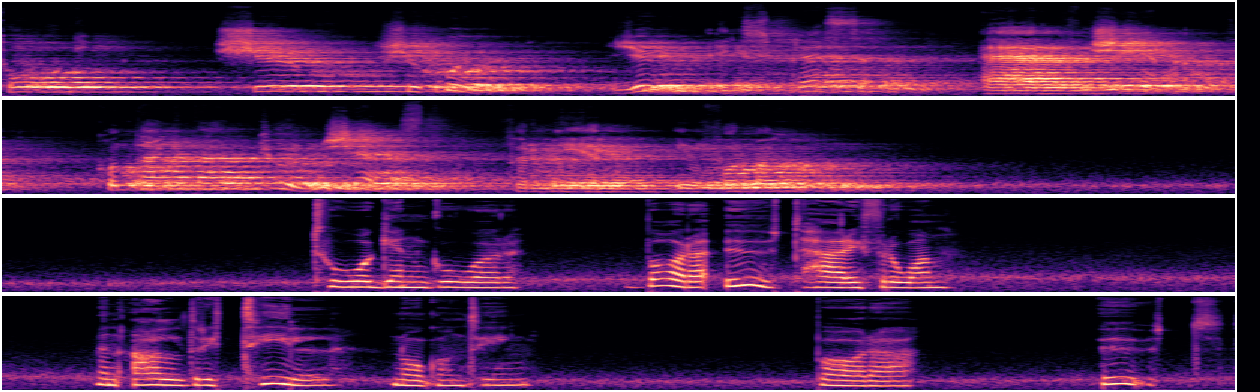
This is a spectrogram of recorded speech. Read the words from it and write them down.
Tåg 2027 Julexpressen är försenat. Kontakta kundtjänst för mer information. Tågen går bara ut härifrån. Men aldrig till någonting. Bara ut.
